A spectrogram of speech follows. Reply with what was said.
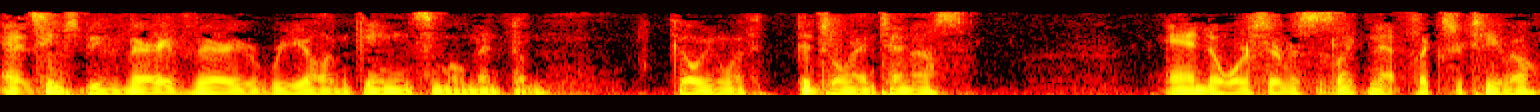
And it seems to be very, very real and gaining some momentum, going with digital antennas and or services like Netflix or TiVo.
